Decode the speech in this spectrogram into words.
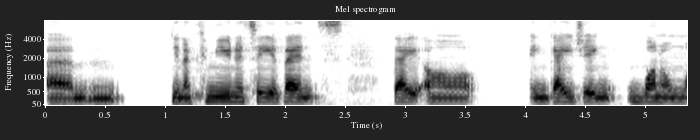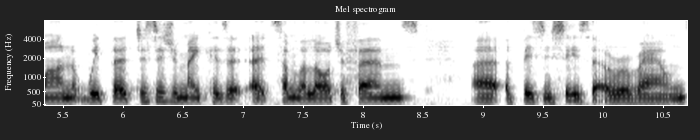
um, you know community events. They are engaging one on one with the decision makers at, at, some of the larger firms uh, of businesses that are around,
